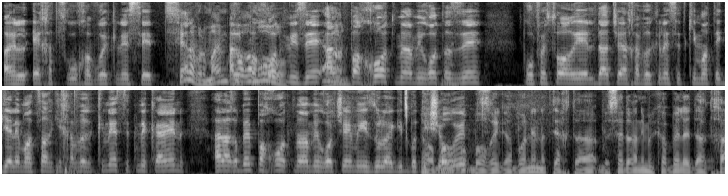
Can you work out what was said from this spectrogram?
על איך עצרו חברי כנסת, כן, אבל מה הם על כבר אמרו? פחות מזה, מה? על פחות מהאמירות הזה. פרופסור אריה אלדד שהיה חבר כנסת כמעט הגיע למעצר כחבר כנסת מכהן על הרבה פחות מהאמירות שהם העזו להגיד לא, בוא, בתקשורת. בוא, בוא, רגע, בוא ננתח את ה... בסדר, אני מקבל את דעתך.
